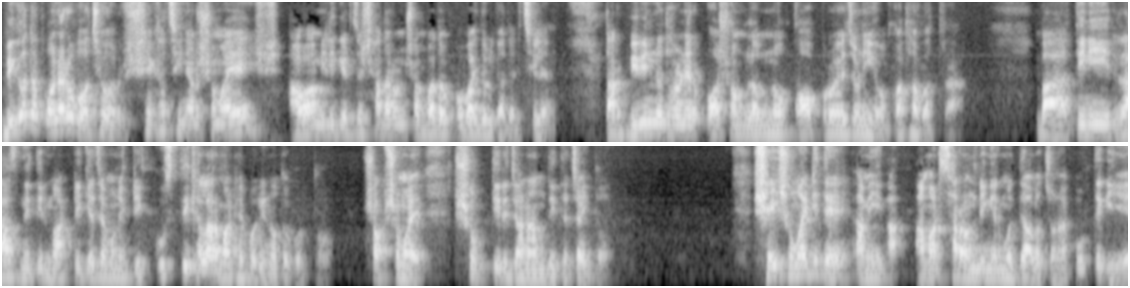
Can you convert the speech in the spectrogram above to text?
বিগত পনেরো বছর শেখ হাসিনার সময়ে আওয়ামী লীগের যে সাধারণ সম্পাদক ওবায়দুল কাদের ছিলেন, তার বিভিন্ন ধরনের অসংলগ্ন, অপ্রয়োজনীয় কথাবার্তা বা তিনি রাজনীতির মাঠটিকে যেমন একটি কুস্তি খেলার মাঠে পরিণত করত সবসময় শক্তির জানান দিতে চাইতো। সেই সময়টিতে আমি আমার সারাউন্ডিং এর মধ্যে আলোচনা করতে গিয়ে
